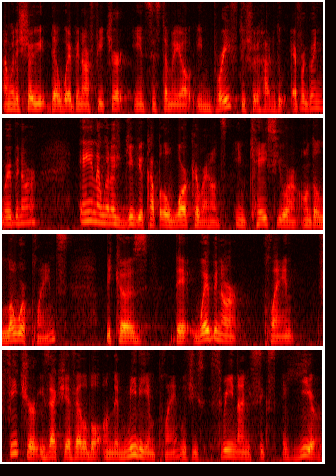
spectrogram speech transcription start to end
I'm going to show you the webinar feature in Systeme.io in brief to show you how to do evergreen webinar. And I'm going to give you a couple of workarounds in case you are on the lower plans because the webinar plan feature is actually available on the medium plan, which is 396 a year.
